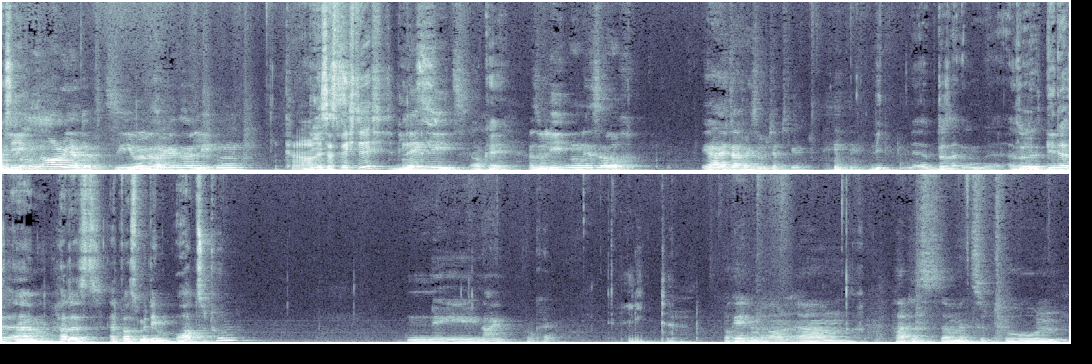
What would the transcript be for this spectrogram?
Es Leaton Orient FC, oder was habe ich gesagt? Leaton, Keine Ahnung. Ist das wichtig? nicht Leeds. okay. Also Leaton ist auch, ja, ich darf nicht so viele Tipps. Liegt, äh, das, also geht es, ähm, hat es etwas mit dem Ort zu tun? Nee, nein. Okay. Denn? Okay, ich bin dran. Ähm, hat es damit zu tun.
